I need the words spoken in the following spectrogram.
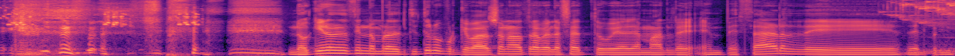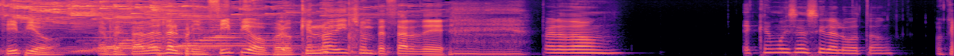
no quiero decir nombre del título porque va a sonar otra vez el efecto. Voy a llamarle Empezar desde el principio. Empezar desde el principio, pero es que no ha dicho empezar de... Perdón. Es que es muy sensible el botón. Ok.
